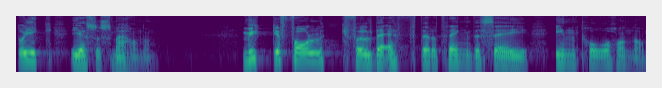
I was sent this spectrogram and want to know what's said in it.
Då gick Jesus med honom. Mycket folk följde efter och trängde sig in på honom.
